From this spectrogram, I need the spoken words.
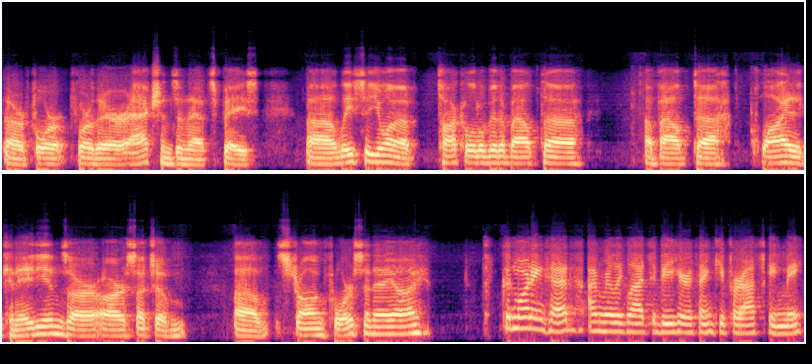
or for for their actions in that space. Uh, Lisa, you want to talk a little bit about uh, about uh, why the Canadians are are such a uh, strong force in AI? Good morning, Ted. I'm really glad to be here. Thank you for asking me.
